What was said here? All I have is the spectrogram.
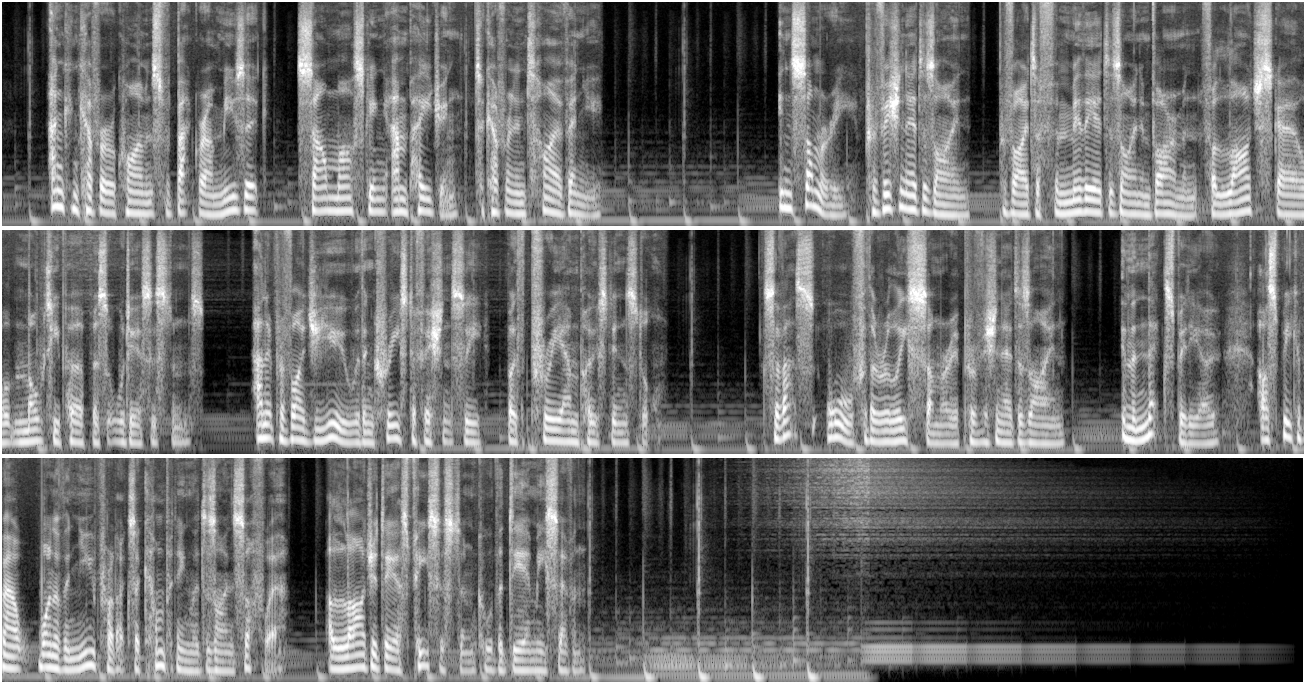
and can cover requirements for background music, sound masking and paging to cover an entire venue. In summary, ProVisionaire Design provides a familiar design environment for large-scale, multi-purpose audio systems, and it provides you with increased efficiency both pre and post-install. So that's all for the release summary of ProVisionaire Design, in the next video, I'll speak about one of the new products accompanying the design software, a larger DSP system called the DME7.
